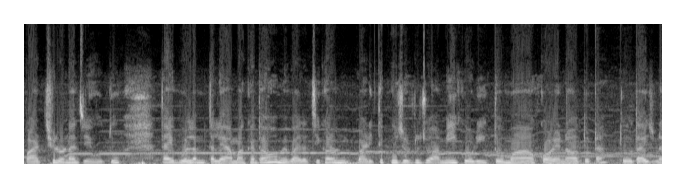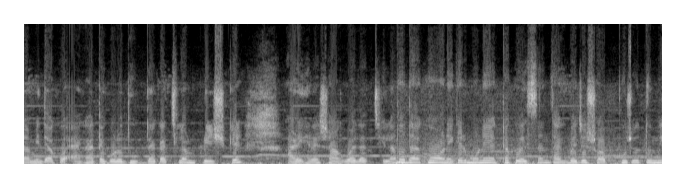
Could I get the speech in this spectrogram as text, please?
পারছিল না যেহেতু। তাই বললাম, তাহলে আমাকে দাও, আমি বাজাচ্ছি। কারণ বাড়িতে পুজো টুজো আমিই করি, তো মা করে না অতটা। তো তাই জন্য আমি দেখো, এক হাতে করে ধূপ দেখাচ্ছিলাম কৃষকে, আর এখানে শাঁখ বাজাচ্ছিলাম। তো দেখো, অনেকের মনে একটা কোয়েশ্চেন থাকবে যে সব পুজো তুমি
